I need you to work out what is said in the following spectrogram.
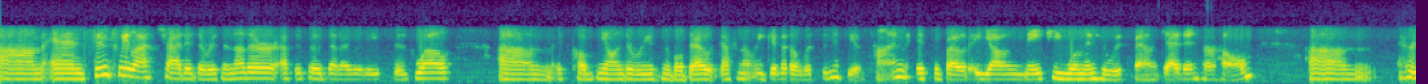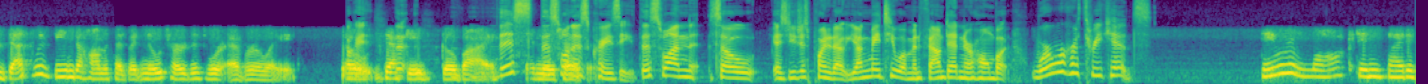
Um, and since we last chatted, there was another episode that I released as well. Um, it's called Beyond a Reasonable Doubt. Definitely give it a listen if you have time. It's about a young Métis woman who was found dead in her home. Um, her death was deemed a homicide, but no charges were ever laid. So Okay, the- decades go by. This no this one is crazy. This one, so as you just pointed out, young Métis woman found dead in her home. But where were her three kids? they were locked inside of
